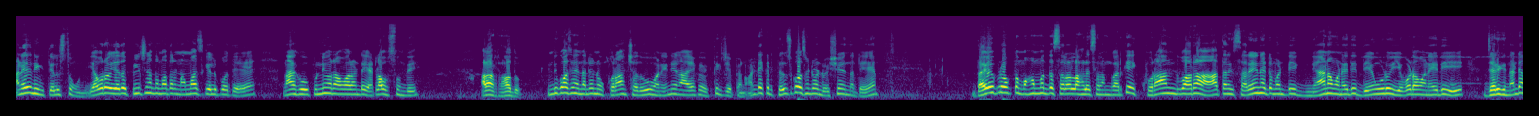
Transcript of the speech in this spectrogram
అనేది నీకు తెలుస్తూ ఉంది. ఎవరో ఏదో పిలిచినంత మాత్రం నమాజ్కి వెళ్ళిపోతే నాకు పుణ్యం రావాలంటే ఎట్లా వస్తుంది? అలా రాదు. ఇందుకోసం ఏంటంటే నువ్వు ఖురాన్ చదువు అని నేను ఆ యొక్క వ్యక్తికి చెప్పాను. అంటే ఇక్కడ తెలుసుకోవాల్సినటువంటి విషయం ఏంటంటే దైవప్రవక్త మొహమ్మద్ సల్లాహ్ అలైస్లం గారికి ఖురాన్ ద్వారా అతనికి సరైనటువంటి జ్ఞానం అనేది దేవుడు ఇవ్వడం అనేది జరిగింది. అంటే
